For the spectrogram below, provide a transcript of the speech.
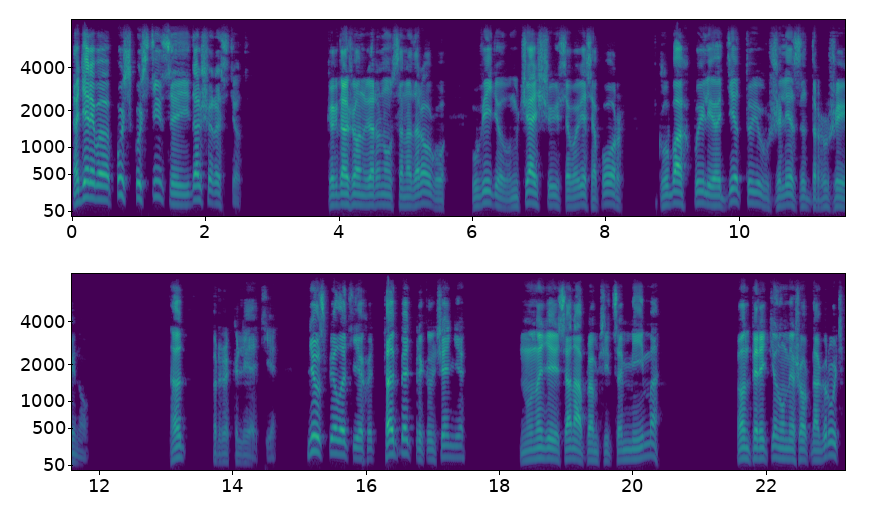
а дерево пусть кустится и дальше растет. Когда же он вернулся на дорогу, увидел мчащуюся во весь опор в клубах пыли одетую в железо дружину. От проклятие! Не успел отъехать, опять приключение. Ну, надеюсь, она промчится мимо. Он перекинул мешок на грудь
